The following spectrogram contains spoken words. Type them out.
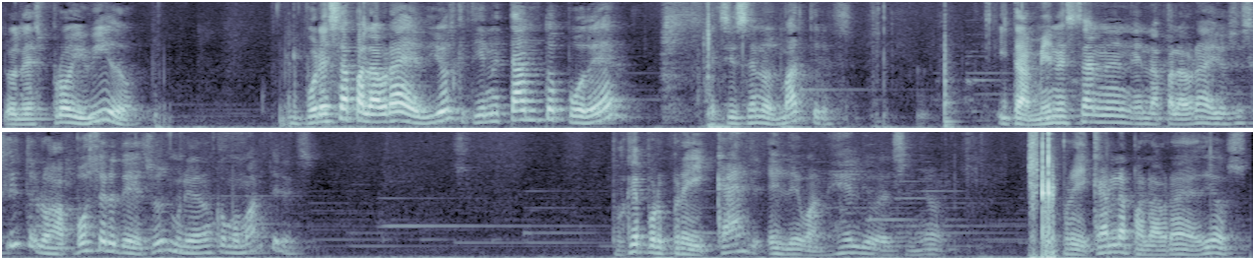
donde es prohibido. Y por esa palabra de Dios que tiene tanto poder, existen los mártires. Y también están en, la palabra de Dios escrito. Los apóstoles de Jesús murieron como mártires. ¿Por qué? Por predicar el Evangelio del Señor. Por predicar la palabra de Dios.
